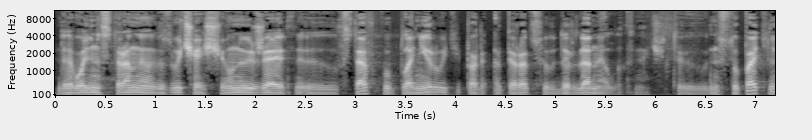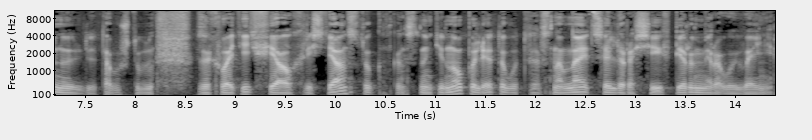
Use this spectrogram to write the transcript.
довольно странно звучащие. Он уезжает э, в Ставку планировать операцию в Дарданеллах, значит, э, наступательную для того, чтобы захватить фиал христианства, Константинополь, это вот основная цель России в Первой мировой войне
